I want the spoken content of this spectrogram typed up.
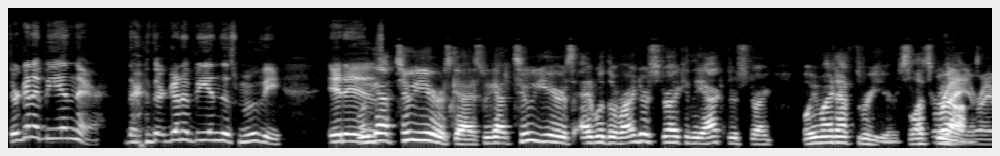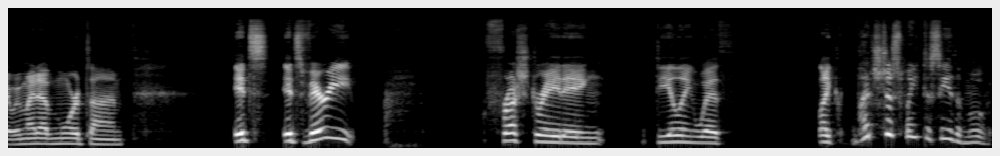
They're gonna be in there. They're they're gonna be in this movie. It is. we got two years, guys. We got two years, and with the writer's strike and the actor's strike, we might have three years. Let's be right, honest. right. We might have more time. It's it's very frustrating dealing with like let's just wait to see the movie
